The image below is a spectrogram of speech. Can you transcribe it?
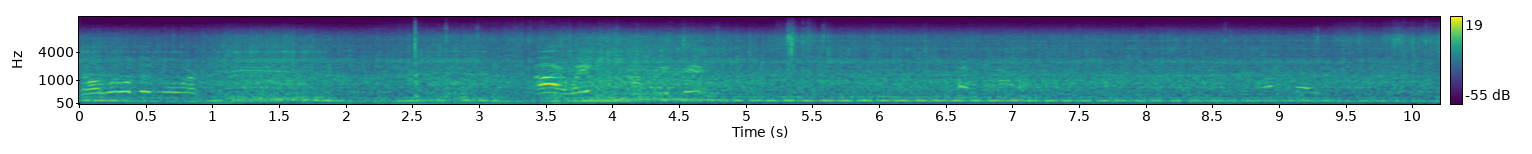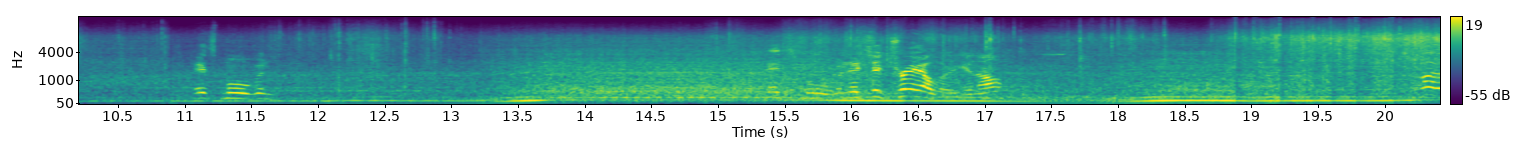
Go a little bit more. All right, wait. Stop right there. It's moving. It's moving. It's a trailer, you know. Oh,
